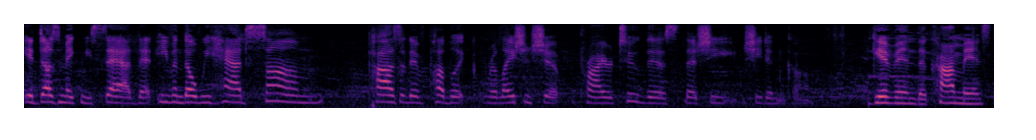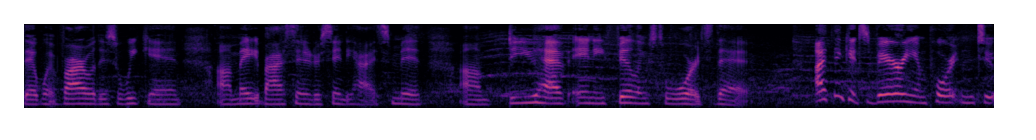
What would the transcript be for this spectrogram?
it does make me sad that even though we had some positive public relationship prior to this, that she, she didn't come. Given the comments that went viral this weekend uh, made by Senator Cindy Hyde Smith, um, do you have any feelings towards that? I think it's very important to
